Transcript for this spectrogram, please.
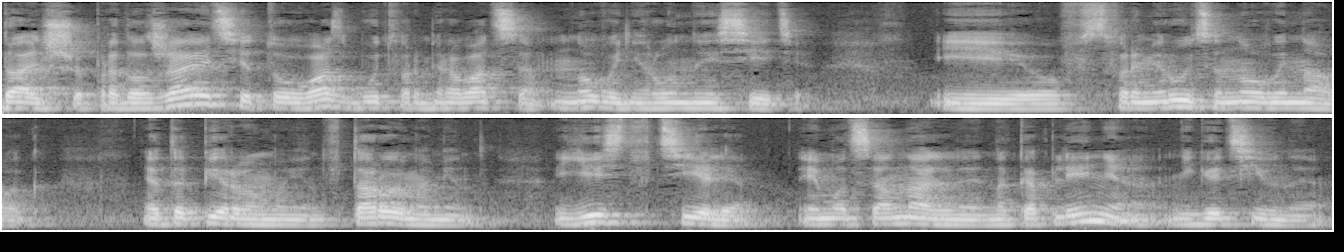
дальше продолжаете, то у вас будут формироваться новые нейронные сети. И сформируется новый навык. Это первый момент. Второй момент. Есть в теле эмоциональные накопления негативные,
